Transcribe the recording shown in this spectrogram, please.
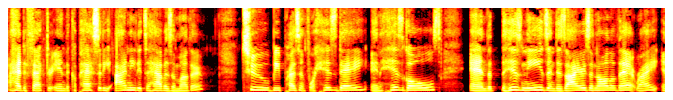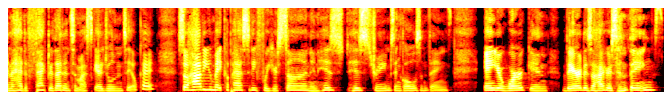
I had to factor in the capacity I needed to have as a mother to be present for his day and his goals and the, his needs and desires and all of that, right? And I had to factor that into my schedule and say, okay, so how do you make capacity for your son and his, his dreams and goals and things and your work and their desires and things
